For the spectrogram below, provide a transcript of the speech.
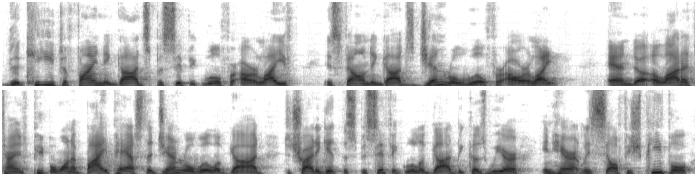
the key to finding God's specific will for our life is found in God's general will for our life. And uh, a lot of times people want to bypass the general will of God to try to get the specific will of God because we are inherently selfish people.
